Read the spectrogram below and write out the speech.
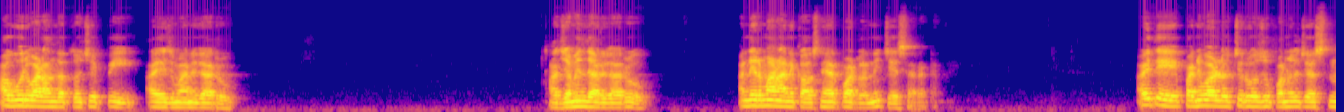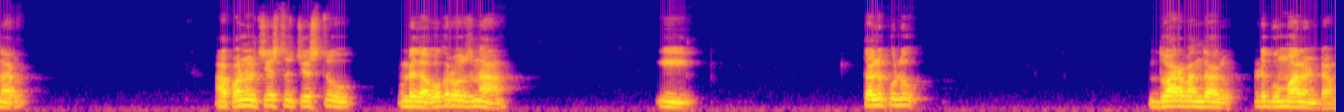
ఆ ఊరి వాళ్ళందరితో చెప్పి ఆ యజమాని గారు ఆ జమీందారు గారు ఆ నిర్మాణానికి కావాల్సిన ఏర్పాట్లన్నీ చేశారట. అయితే పనివాళ్ళు వచ్చి రోజు పనులు చేస్తున్నారు. ఆ పనులు చేస్తూ చేస్తూ ఉండగా ఒక రోజున ఈ తలుపులు ద్వారబంధాలు అంటే గుమ్మాలు అంటాం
